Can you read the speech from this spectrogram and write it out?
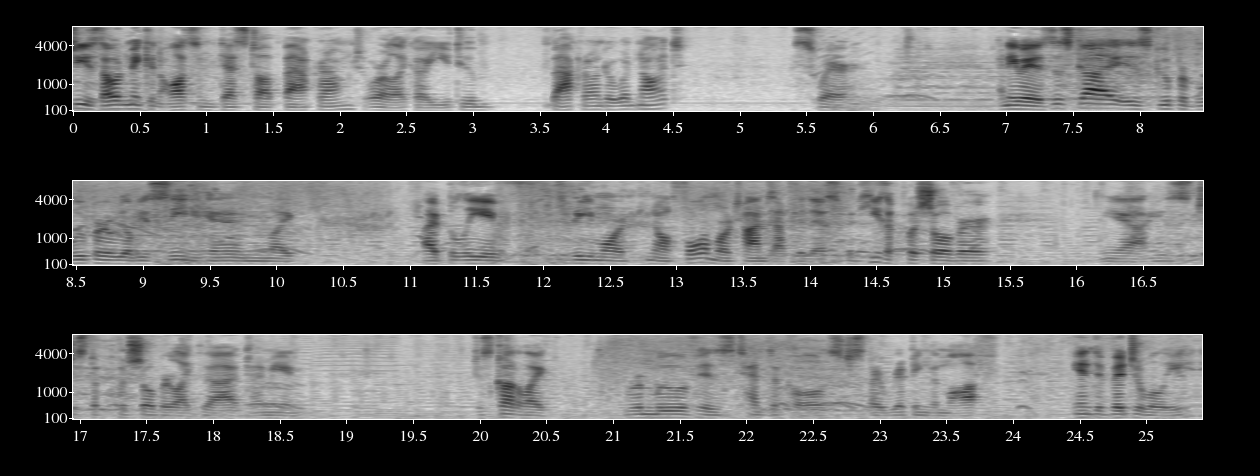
Geez, that would make an awesome desktop background, or like a YouTube background or whatnot. I swear. Anyways, this guy is Gooper Blooper. We'll be seeing him, like, I believe three more, no, four more times after this. But he's a pushover. Yeah, he's just a pushover like that. I mean, just gotta, like, remove his tentacles just by ripping them off individually.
